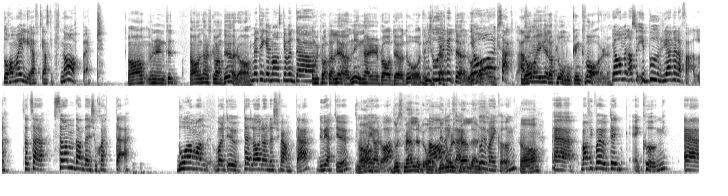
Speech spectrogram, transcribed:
då har man ju levt ganska knapert. Ja, men är det inte... Ja, när ska man dö då? Men jag tänker att man ska väl dö... Om vi pratar löning, när är det bra att dö då? Den Men då är 26 det väl-? Ja, exakt. då Alltså- har man ju hela plånboken kvar. Ja, men alltså i början i alla fall. Så att så här, söndagen den 26, då har man varit ute, lördagen den 25, du vet ju vad man gör då. Då smäller det. Ja, det är då exakt. det smäller. Då är man ju kung. Ja. Eh, man fick vara ute en, en kung. Eh,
